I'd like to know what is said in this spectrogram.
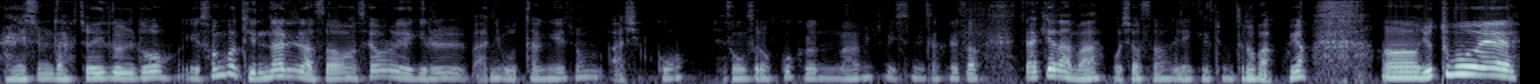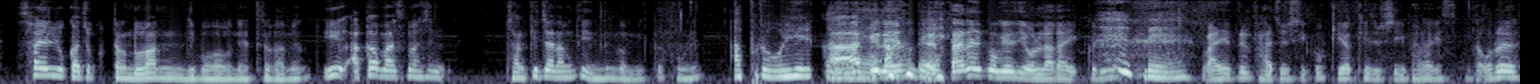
알겠습니다. 저희들도 이 선거 뒷날이라서 세월호 얘기를 많이 못한 게 좀 아쉽고 죄송스럽고 그런 마음이 좀 있습니다. 그래서 짧게나마 모셔서 얘기를 좀 들어봤고요. 어, 유튜브에 4.16 가족국당 노란 리본에 들어가면 이 아까 말씀하신 장기자랑도 있는 겁니까 공연? 앞으로 올릴 거예요. 아 그래요? 네. 네, 다른 공연이 올라가 있군요. 네. 많이들 봐주시고 기억해 주시기 바라겠습니다. 오늘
